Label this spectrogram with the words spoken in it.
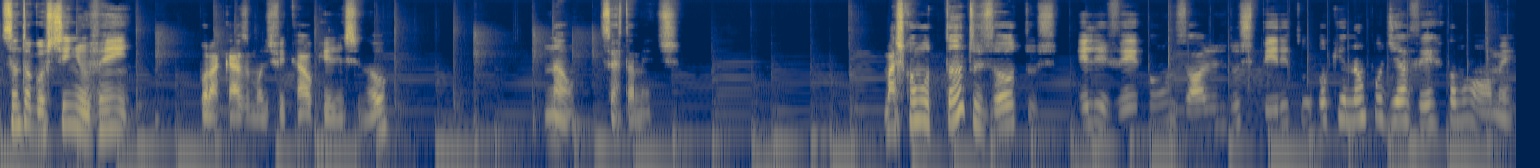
Santo Agostinho vem por acaso modificar o que ele ensinou? Não, certamente. Mas como tantos outros, ele vê com os olhos do espírito o que não podia ver como homem.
